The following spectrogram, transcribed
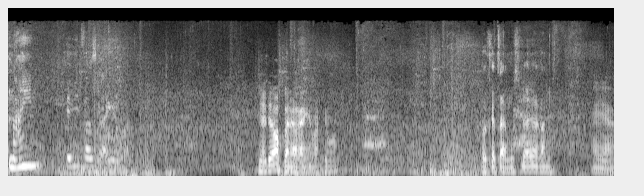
Nein. Hätte ich was reingemacht. Ich hätte auch beinahe reingemacht, Junge. Wollte gerade sagen, muss leider ran. Ja, ja.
